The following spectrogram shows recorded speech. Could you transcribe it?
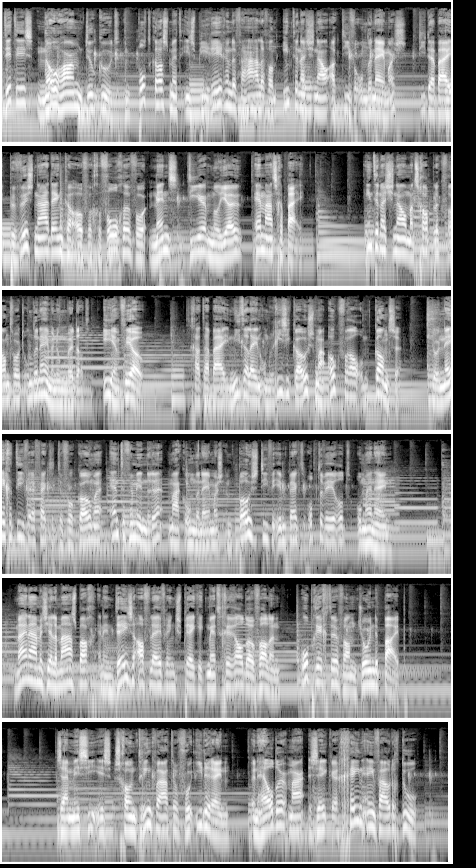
Dit is No Harm Do Good, een podcast met inspirerende verhalen van internationaal actieve ondernemers die daarbij bewust nadenken over gevolgen voor mens, dier, milieu en maatschappij. Internationaal maatschappelijk verantwoord ondernemen noemen we dat, IMVO. Het gaat daarbij niet alleen om risico's, maar ook vooral om kansen. Door negatieve effecten te voorkomen en te verminderen, maken ondernemers een positieve impact op de wereld om hen heen. Mijn naam is Jelle Maasbach en in deze aflevering spreek ik met Geraldo Vallen, oprichter van Join the Pipe. Zijn missie is schoon drinkwater voor iedereen. Een helder, maar zeker geen eenvoudig doel.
